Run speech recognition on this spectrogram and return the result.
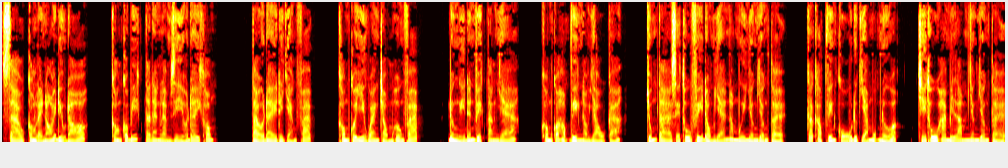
sao con lại nói điều đó? Con có biết ta đang làm gì ở đây không? Ta ở đây để giảng Pháp, không có gì quan trọng hơn Pháp. Đừng nghĩ đến việc tăng giá, không có học viên nào giàu cả. Chúng ta sẽ thu phí đồng giá 50 nhân dân tệ. Các học viên cũ được giảm một nửa, chỉ thu 25 nhân dân tệ.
